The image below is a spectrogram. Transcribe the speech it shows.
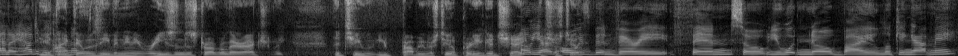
And I had to You be think honest. there was even any reason to struggle there, actually? That you, you probably were still pretty good shape? Oh yeah, I've still- always been very thin, so you wouldn't know by looking at me.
